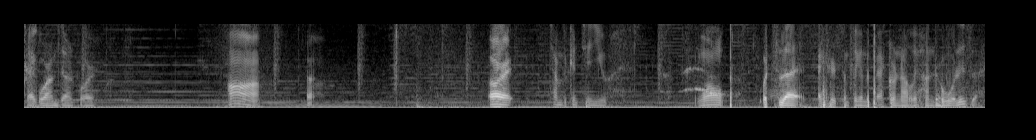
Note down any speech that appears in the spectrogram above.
Jaguar, I'm done for. Ah. All right, time to continue. Well, What's that? I hear something in the background, Alejandro. What is that?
